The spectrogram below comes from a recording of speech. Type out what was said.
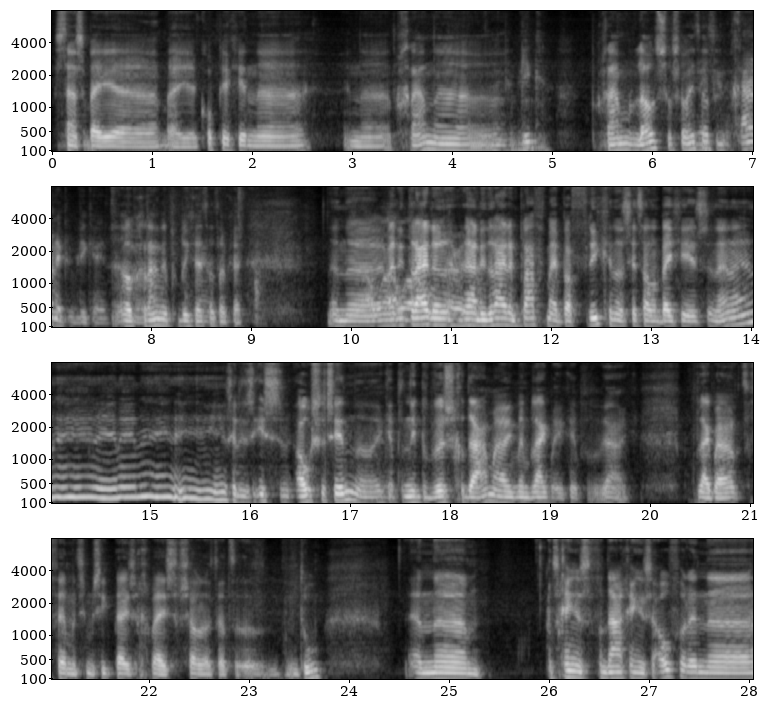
staan ze bij, eh bij Kopjek in, in de Graan. Republiek. Graanloods of zo heet dat? Graanrepubliek heet het. Oh, Graanrepubliek heet dat, oké. En, Oude, maar die draaide, ja, die draaide een plaat van mij Bafriek. En dan zit al een beetje iets... Er zit dus iets oosters in. Ik heb het niet bewust gedaan, maar ik ben blijkbaar... Ik heb, ja, ik blijkbaar te veel met die muziek bezig geweest of zo, dat ik dat eh, doe. En ehm, toen gingen ze, vandaag gingen ze over in eh,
